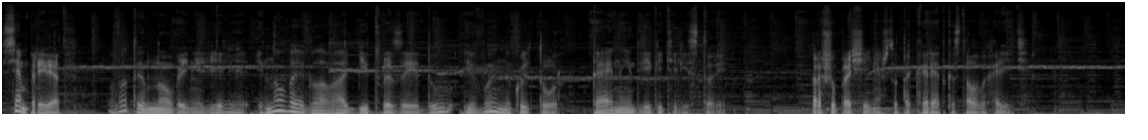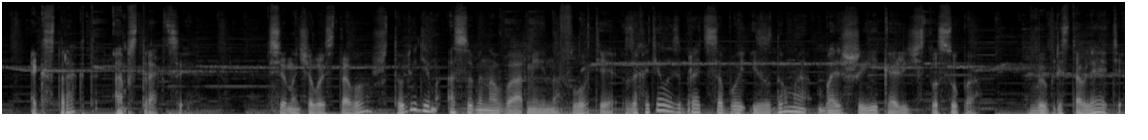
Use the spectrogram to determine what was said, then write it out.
Всем привет! Вот и новая неделя, и новая глава битвы за еду и войны культур, тайные двигатели истории. Прошу прощения, что так редко стал выходить. Экстракт абстракции. Все началось с того, что людям, особенно в армии и на флоте, захотелось брать с собой из дома большие количества супа. Вы представляете,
